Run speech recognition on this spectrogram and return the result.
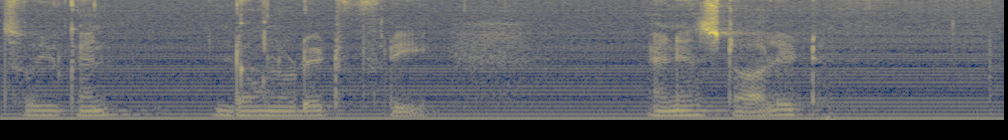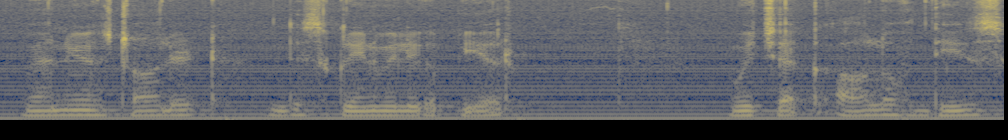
So you can download it free and install it. When you install it this screen will appear. We check all of these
